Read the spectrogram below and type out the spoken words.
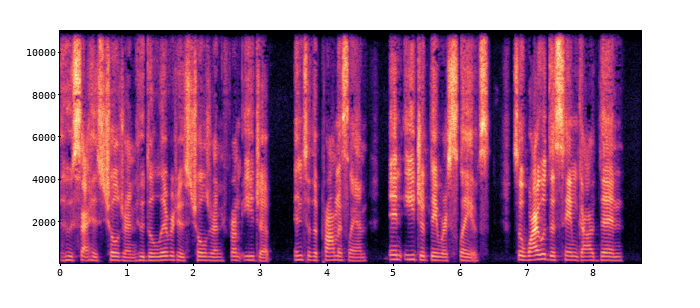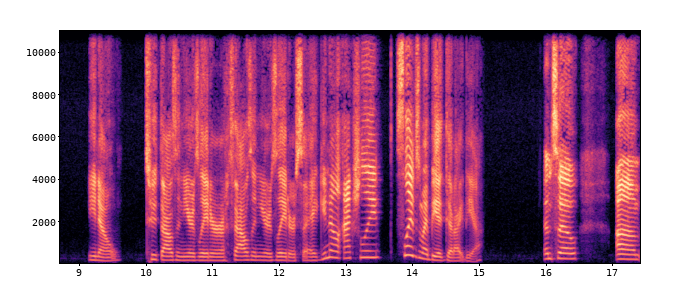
who set his children, who delivered his children from Egypt into the promised land. In Egypt, they were slaves. So why would the same God then, you know, 2000 years later, a thousand years later say, you know, actually slaves might be a good idea. And so, um,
